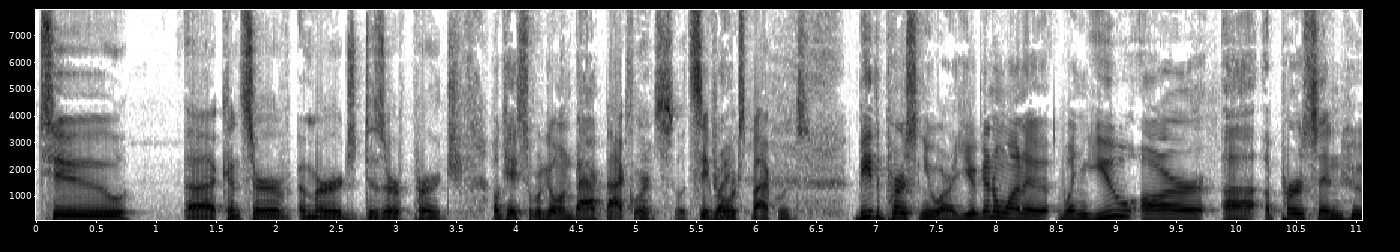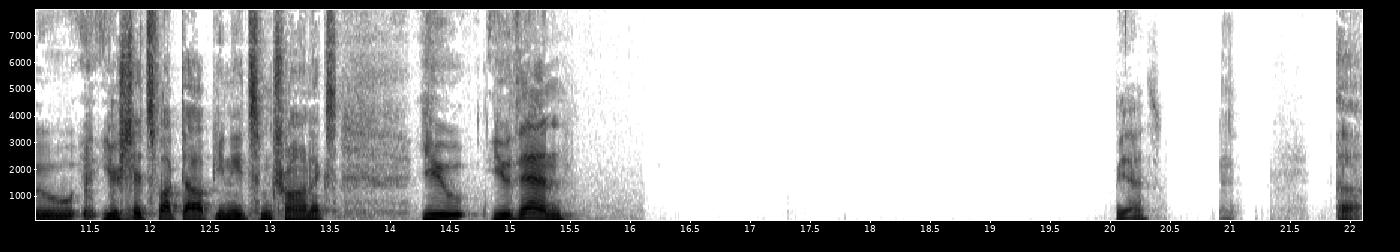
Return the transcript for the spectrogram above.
to uh, conserve, emerge, deserve, purge. Okay, so we're going back Backwards. Let's see if it Right. works backwards. Be the person you are. You're going to want to, when you are uh, a person who your shit's fucked up, you need some tronics, you, you then, Yes. Uh,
